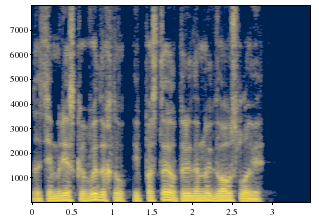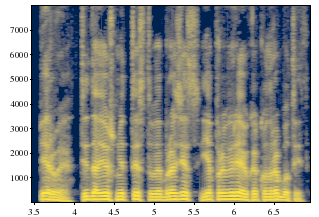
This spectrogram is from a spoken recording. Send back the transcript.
Затем резко выдохнул и поставил передо мной два условия. Первое. Ты даешь мне тестовый образец, я проверяю, как он работает.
